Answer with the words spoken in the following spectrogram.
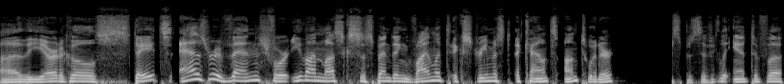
Uh, the article states as revenge for Elon Musk suspending violent extremist accounts on Twitter, specifically Antifa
